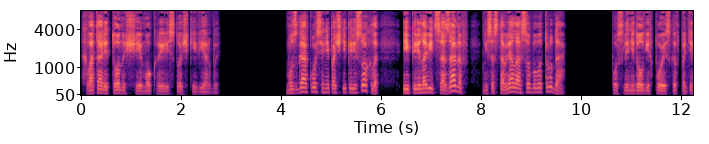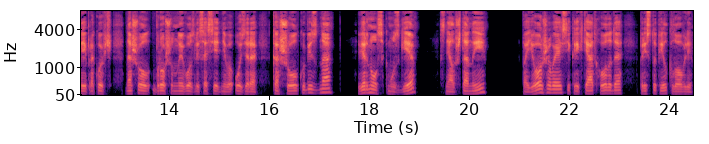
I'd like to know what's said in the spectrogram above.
хватали тонущие мокрые листочки вербы. Музга к осени почти пересохла, и переловить сазанов не составляло особого труда. После недолгих поисков Пантелей Прокофьевич нашел брошенную возле соседнего озера кошелку без дна, вернулся к музге, снял штаны, поеживаясь и кряхтя от холода, приступил к ловле.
